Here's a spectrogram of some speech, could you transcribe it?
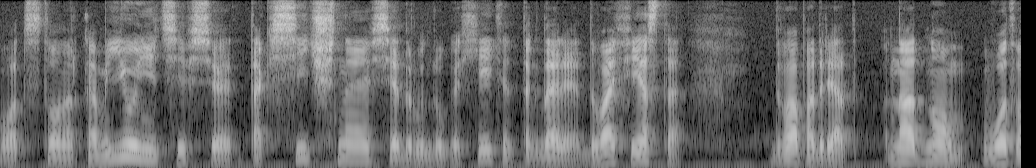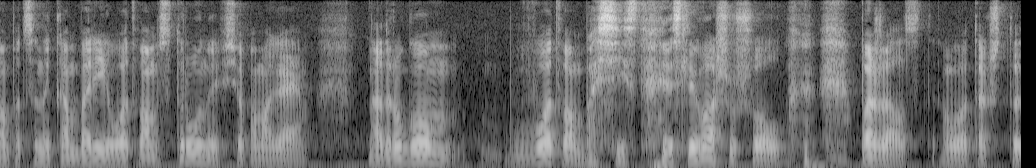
вот стонер комьюнити, все это токсичное, все друг друга хейтят и так далее. Два феста, два подряд. На одном, вот вам, пацаны, комбари, вот вам струны, все помогаем. На другом, вот вам басист, если ваш ушел, пожалуйста. Вот, так что,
